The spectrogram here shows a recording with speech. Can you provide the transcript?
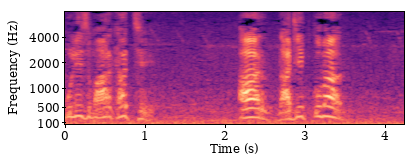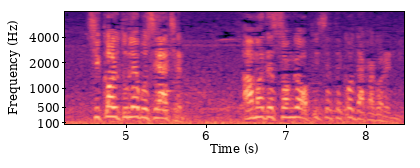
পুলিশ মার খাচ্ছে। আর রাজীব কুমার শিকল তুলে বসে আছেন। আমাদের সঙ্গে অফিসে থেকেও দেখা করেননি।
